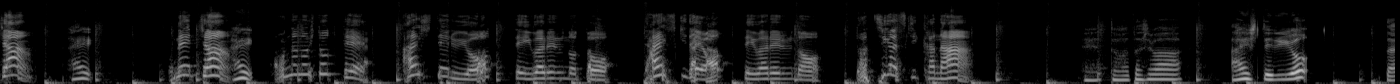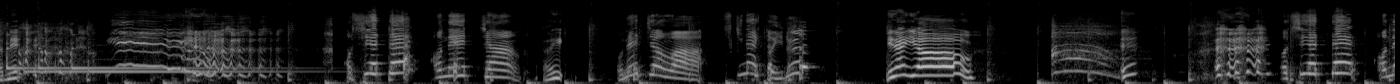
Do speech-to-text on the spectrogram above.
ちゃん。はいお姉ちゃん、はい。女の人って愛してるよって言われるのと大好きだよって言われるのどっちが好きかな？えっと私は愛してるよだね。教えてお姉ちゃん。はい。お姉ちゃんは好きな人いる？いないよ 教えてお姉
